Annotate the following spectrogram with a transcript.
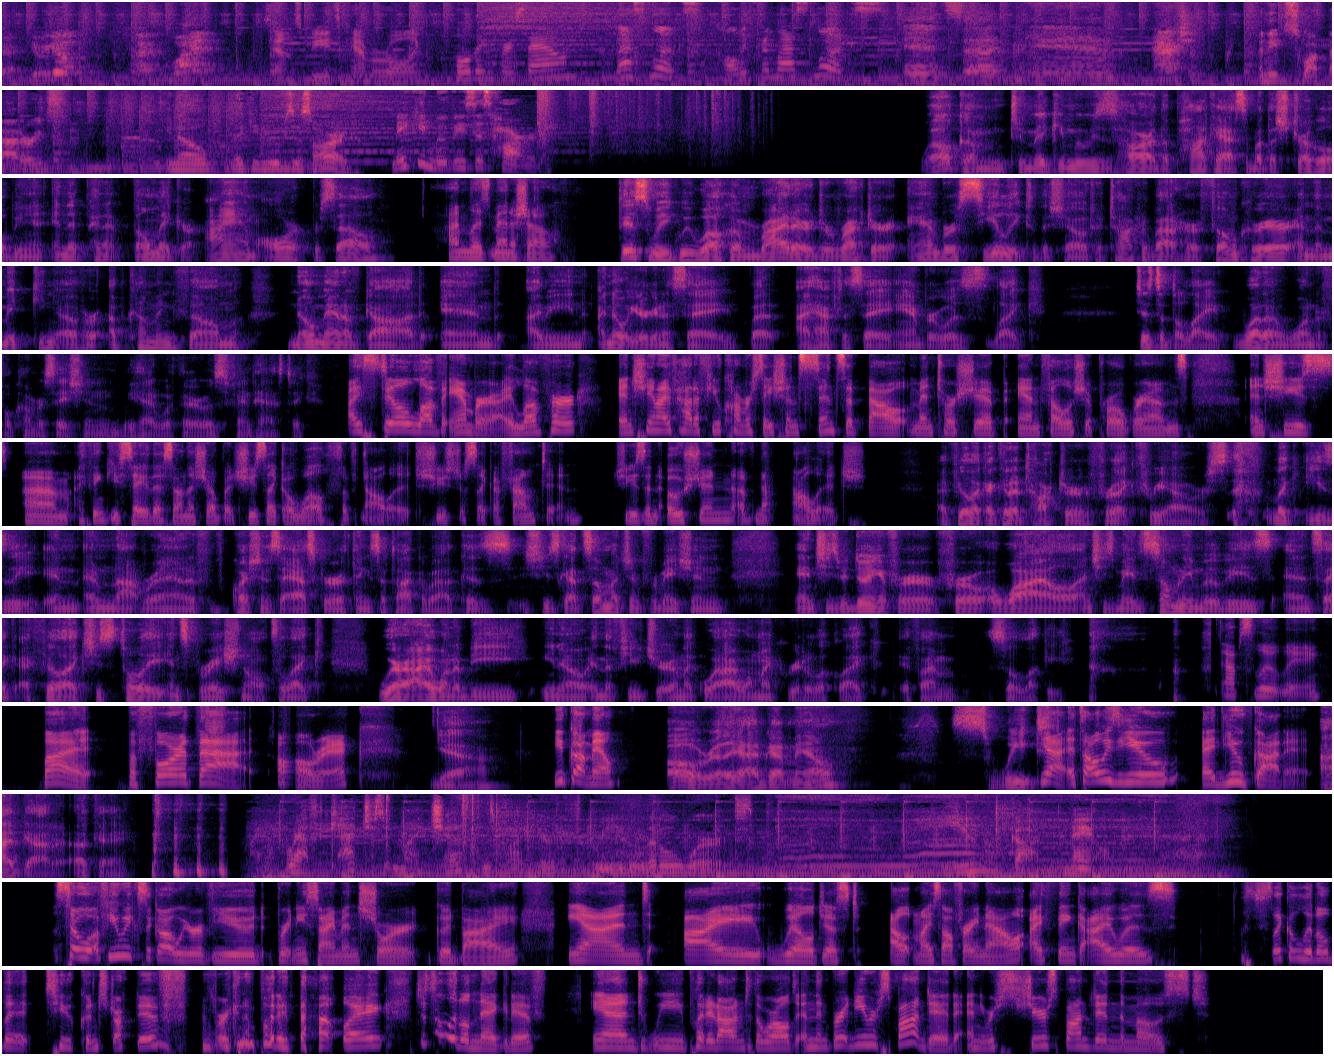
Okay, here we go. Nice and quiet. Sound speeds, camera rolling. Holding for sound. Last looks. Calling for last looks. And set and action. I need to swap batteries. You know, making movies is hard. Making movies is hard. Welcome to Making Movies is Hard, the podcast about the struggle of being an independent filmmaker. I am Alrik Bursell. I'm Liz Manashil. This week, we welcome writer director Amber Sealey to the show to talk about her film career and the making of her upcoming film, No Man of God. And I mean, I know what you're going to say, but I have to say, Amber was like just a delight. What a wonderful conversation we had with her. It was fantastic. I still love Amber. I love her. And she and I've had a few conversations since about mentorship and fellowship programs. And she's, um, I think you say this on the show, but she's like a wealth of knowledge. She's just like a fountain. She's an ocean of knowledge. I feel like I could have talked to her for like three hours, like easily, and and not run out of questions to ask her or things to talk about because she's got so much information, and she's been doing it for for a while, and she's made so many movies, and it's like I feel like she's totally inspirational to like where I want to be, you know, in the future, and like what I want my career to look like if I'm so lucky. Absolutely, but before that, Alrik. Yeah. You've got mail. Oh, really? I've got mail. Sweet. Yeah, it's always you, and you've got it. I've got it. Okay. my breath catches in my chest until I hear three little words You've got mail. So, a few weeks ago, we reviewed Brittany Simon's short Goodbye, and I will just out myself right now. I think I was it's like a little bit too constructive. We're going to put it that way, just a little negative. And we put it out into the world. And then Brittany responded, and she responded in the most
